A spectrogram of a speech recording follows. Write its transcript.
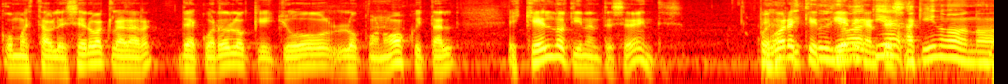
como establecer o aclarar, de acuerdo a lo que yo lo conozco y tal, es que él no tiene antecedentes. Pues Mejor es que tienen antecedentes. Aquí no, no,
